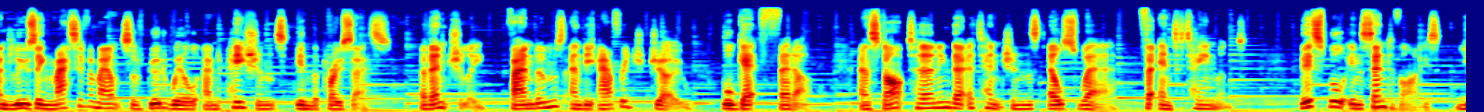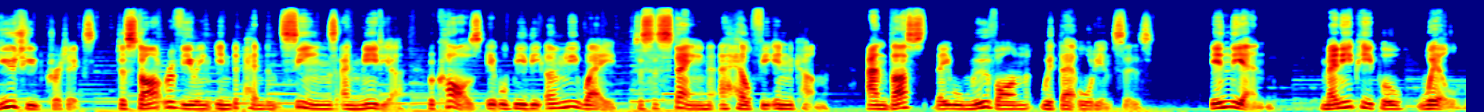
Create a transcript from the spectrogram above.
and losing massive amounts of goodwill and patience in the process. Eventually, fandoms and the average Joe will get fed up and start turning their attentions elsewhere for entertainment. This will incentivize YouTube critics to start reviewing independent scenes and media because it will be the only way to sustain a healthy income, and thus they will move on with their audiences. In the end, many people will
